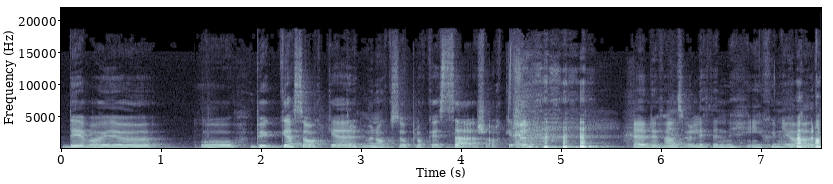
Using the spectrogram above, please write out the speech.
det var ju att bygga saker, men också att plocka isär saker. Eh, Det fanns väl en liten ingenjör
